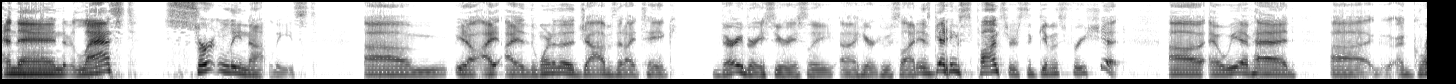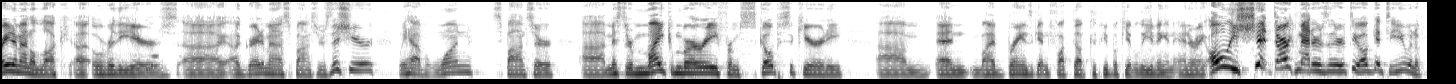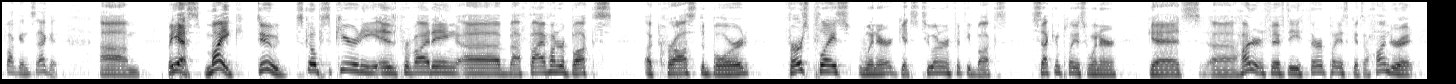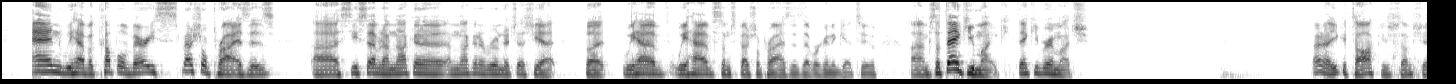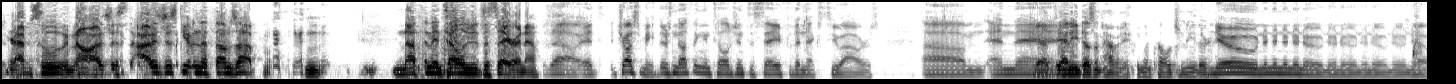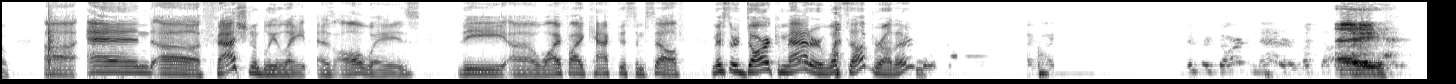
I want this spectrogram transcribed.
and then last, certainly not least, um, you know, I, I one of the jobs that I take very, very seriously uh, here at Who Slide is getting sponsors to give us free shit. Uh, and we have had uh, a great amount of luck uh, over the years, uh, a great amount of sponsors. This year, we have one sponsor, uh, Mr. Mike Murray from Scope Security. Um, and my brain's getting fucked up because people keep leaving and entering. Holy shit, Dark Matter's in there too. I'll get to you in a fucking second. Um, but yes, Mike, dude, Scope Security is providing uh, about 500 bucks across the board. First place winner gets 250 bucks. Second place winner gets uh, 150. Third place gets 100. And we have a couple very special prizes. Uh, C7, I'm not gonna I'm not gonna ruin it just yet, but we have we have some special prizes that we're gonna get to. Um, so thank you, Mike. Thank you very much. I don't know. You could talk or some shit. Absolutely no. I was just I was just giving the thumbs up. Nothing intelligent to say right now. No, it. Trust me. There's nothing intelligent to say for the next two hours. Um, and then Yeah, Danny doesn't have anything intelligent either. No, no, no, no, no, no, no, no, no, no, no, no. Uh, and uh, fashionably late, as always, the uh, Wi-Fi cactus himself, Mr. Dark Matter. What's up, brother? Mr. Dark Matter. What's up? Hey,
